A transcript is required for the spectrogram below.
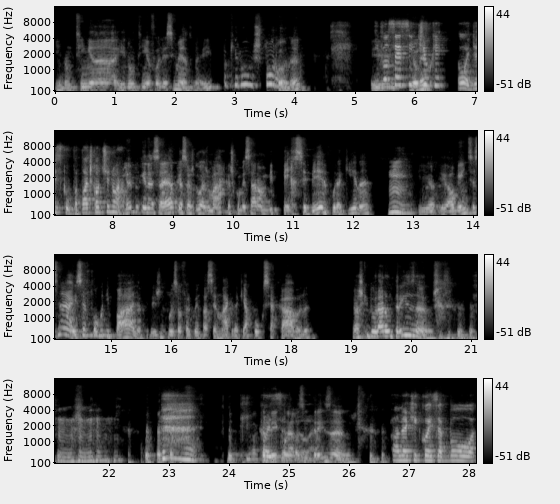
e não tinha e não tinha fornecimento, né? E aquilo estourou, né? E, e você sentiu lembro... que Oi, desculpa, pode continuar. Eu lembro que nessa época essas duas marcas começaram a me perceber por aqui, né? Hum. E, e, alguém disse assim: ah, isso é fogo de palha, porque desde a gente começou a frequentar a Senac, daqui a pouco se acaba, né? Eu acho que duraram três anos. que eu acabei coisa com elas boa. em três anos. Olha que coisa boa.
